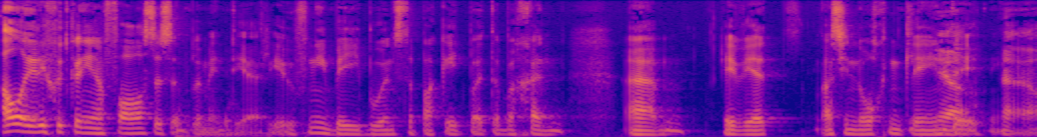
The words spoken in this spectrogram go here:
al hierdie goed kan jy in fases implementeer. Jy hoef nie by die boonste pakket by te begin. Ehm um, jy weet as jy nog nie kliënte Ja. het nie. Ja, ja.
